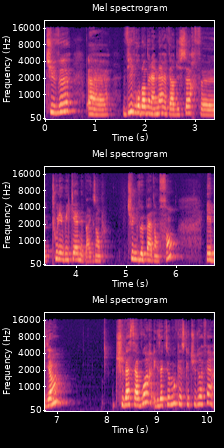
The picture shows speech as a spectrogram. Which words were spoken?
Tu veux euh, vivre au bord de la mer et faire du surf euh, tous les week-ends et par exemple, tu ne veux pas d'enfant, eh bien, tu vas savoir exactement qu'est-ce que tu dois faire.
